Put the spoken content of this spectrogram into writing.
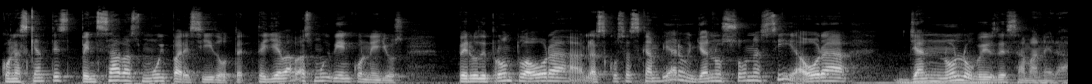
con las que antes pensabas muy parecido, te, llevabas muy bien con ellos, pero de pronto ahora las cosas cambiaron, ya no son así, ahora ya no lo ves de esa manera,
